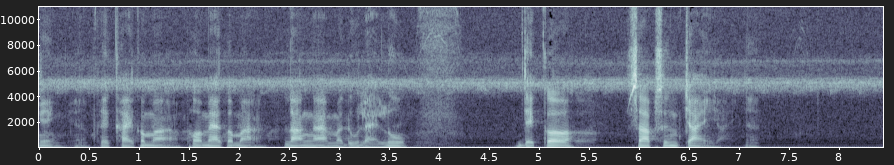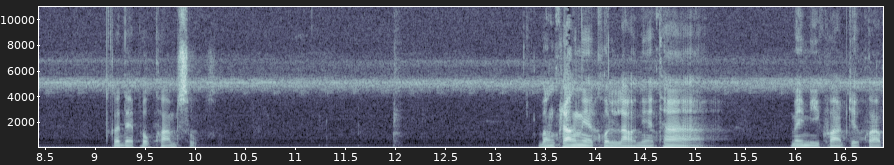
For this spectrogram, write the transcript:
เองใครๆก็มา พ่อแม่ก็มาลางงานมาดูแลลูก เด็กก็ทราบซึ้งใจนะก็ได้พบความสุข บางครั้งเนี่ยคนเราเนี่ยถ้าไม่มีความเจ็บความ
